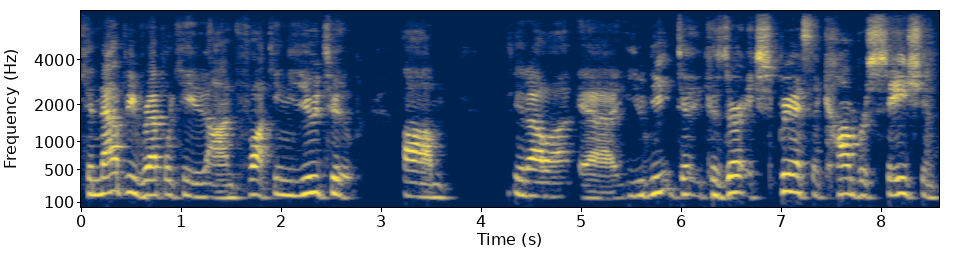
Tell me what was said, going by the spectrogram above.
cannot be replicated on fucking YouTube. Um, you know, uh, uh, you need to because they're experiencing the conversation,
